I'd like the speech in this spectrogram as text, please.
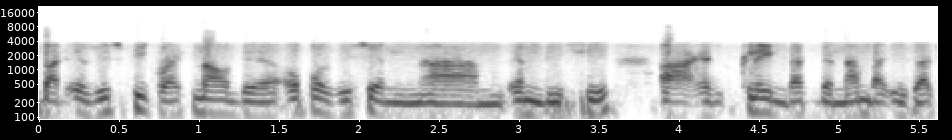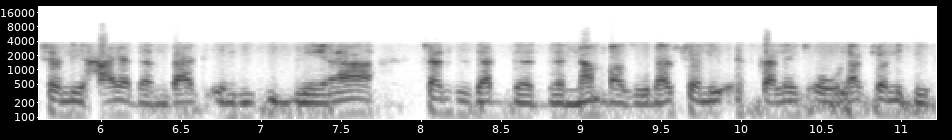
But as we speak right now, the opposition um, MDC uh, has claimed that the number is actually higher than that. And there are chances that the, the numbers would actually escalate or will actually be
